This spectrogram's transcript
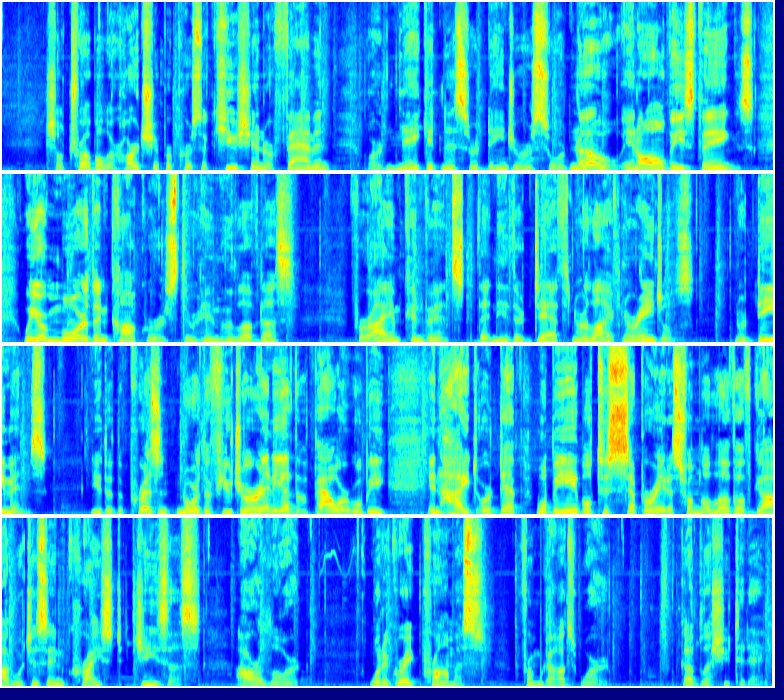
Shall trouble or hardship or persecution or famine or nakedness or danger or sword? No, in all these things we are more than conquerors through him who loved us. For I am convinced that neither death nor life nor angels nor demons neither the present nor the future or any other power will be in height or depth will be able to separate us from the love of God which is in Christ Jesus our Lord. What a great promise from God's word. God bless you today.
